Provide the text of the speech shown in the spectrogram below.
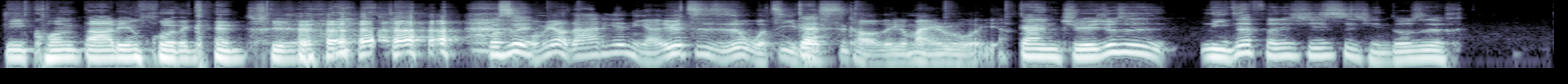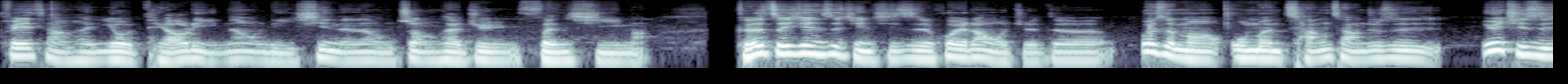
你狂打脸我的感觉，不是我没有打脸你啊，因为这只是我自己在思考的一个脉络而已啊。感觉就是你在分析事情都是非常很有条理、那种理性的那种状态去分析嘛。可是这件事情其实会让我觉得，为什么我们常常就是因为其实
